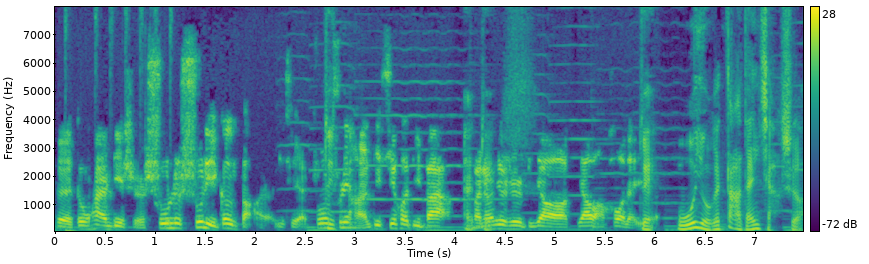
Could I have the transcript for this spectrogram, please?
对，动画是第十，书里书里更早一些，书书里好像第七或第八，反正就是比较比较往后的一个。对我有个大胆假设。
